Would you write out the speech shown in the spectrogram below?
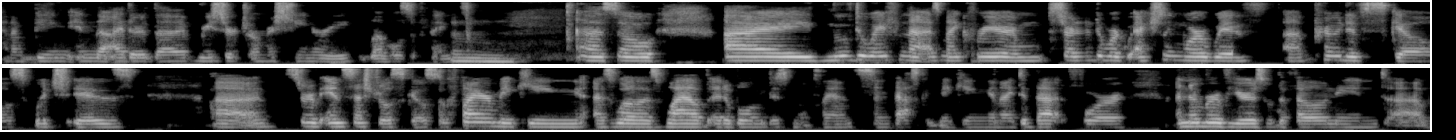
kind of being in the either the research or machinery levels of things mm. Uh, so i moved away from that as my career and started to work actually more with uh, primitive skills which is uh, sort of ancestral skills, so fire making as well as wild edible medicinal plants and basket making. And I did that for a number of years with a fellow named um,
